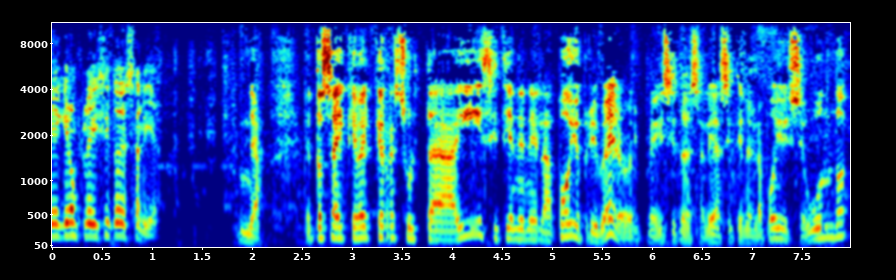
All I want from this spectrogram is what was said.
Tiene que ir a un plebiscito de salida. Ya. Entonces hay que ver qué resulta ahí, si tienen el apoyo, primero, el plebiscito de salida, si tienen el apoyo, y segundo,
